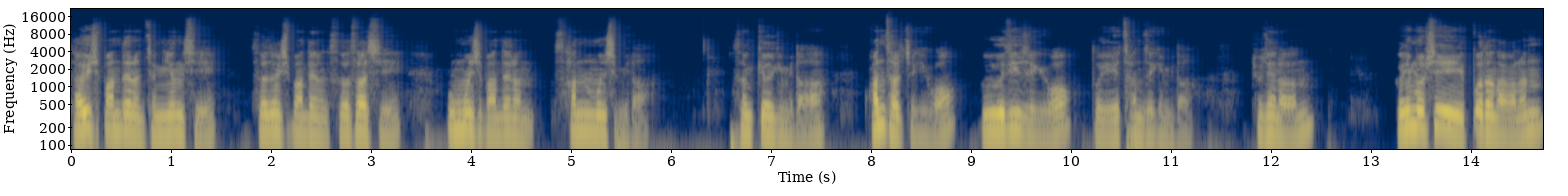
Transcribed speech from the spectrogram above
자유시 반대는 정영시, 서정시 반대는 서사시, 운문시 반대는 산문시입니다. 성격입니다. 관찰적이고 의지적이고 또 예찬적입니다. 주제는 끊임없이 뻗어나가는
